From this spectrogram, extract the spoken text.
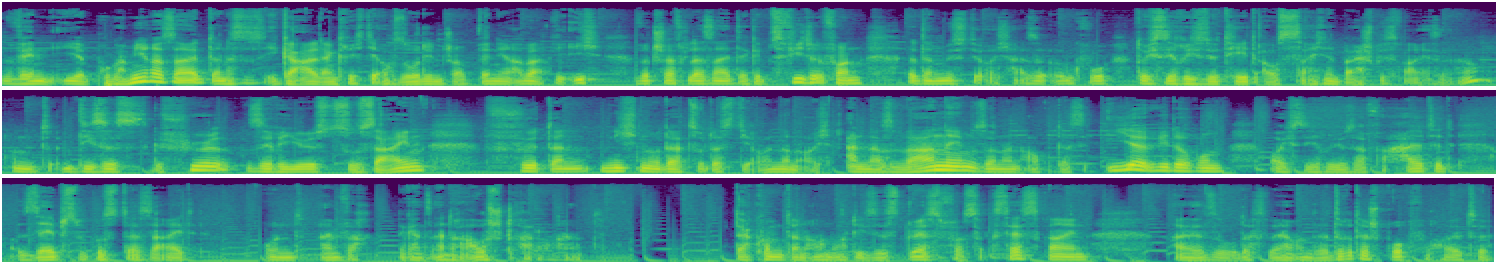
wenn ihr Programmierer seid, dann ist es egal, dann kriegt ihr auch so den Job. Wenn ihr aber wie ich Wirtschaftler seid, da gibt es viele von, dann müsst ihr euch also irgendwo durch Seriosität auszeichnen beispielsweise. Und dieses Gefühl, seriös zu sein, führt dann nicht nur dazu, dass die anderen euch anders wahrnehmen, sondern auch, dass ihr wiederum euch seriöser verhaltet, selbstbewusster seid und einfach eine ganz andere Ausstrahlung habt. Da kommt dann auch noch dieses Dress for Success rein. Also, das wäre unser dritter Spruch für heute.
